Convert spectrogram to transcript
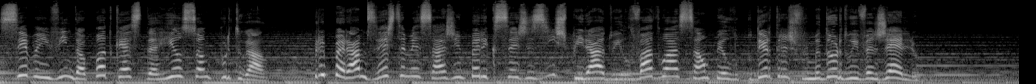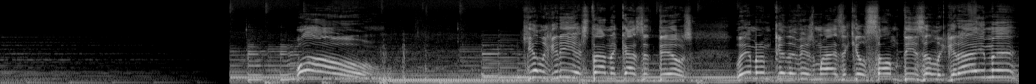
Seja bem-vindo ao podcast da Hillsong Portugal. Preparamos esta mensagem para que sejas inspirado e levado à ação pelo poder transformador do Evangelho. Uau! Que alegria estar na casa de Deus. Lembra-me cada vez mais aquele salmo que diz: Alegrei-me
